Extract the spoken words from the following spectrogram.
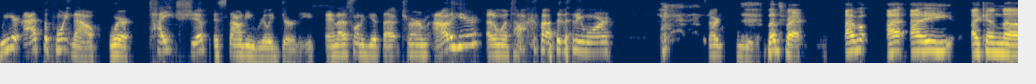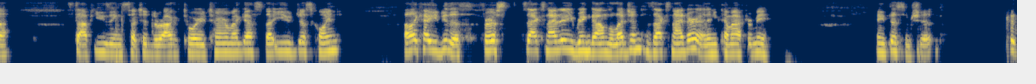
We are at the point now where tight ship is sounding really dirty, and I just want to get that term out of here. I don't want to talk about it anymore. Start. that's fair. I'm. I. I. I can uh, stop using such a derogatory term. I guess that you just coined. I like how you do this. First, Zack Snyder, you bring down the legend, Zack Snyder, and then you come after me. Ain't this some shit?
